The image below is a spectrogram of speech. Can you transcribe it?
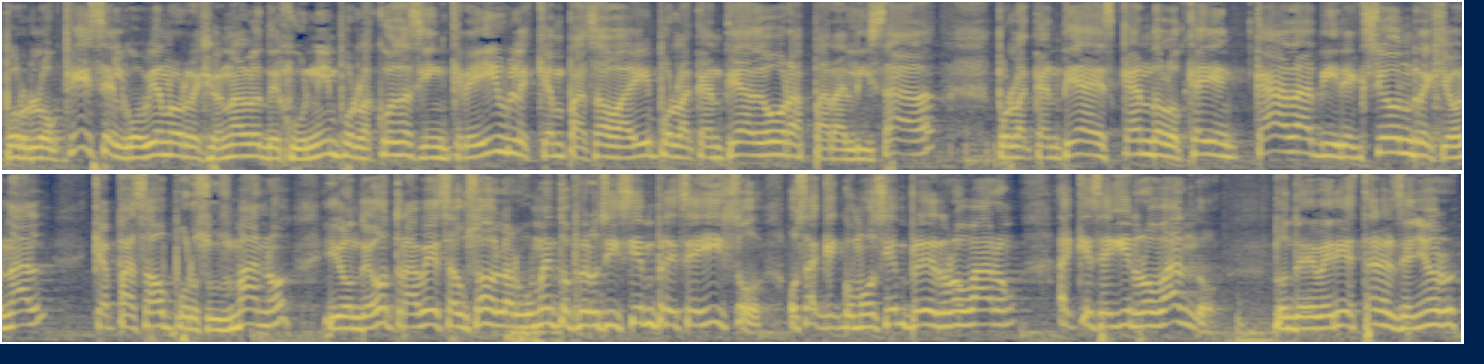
por lo que es el gobierno regional de Junín, por las cosas increíbles que han pasado ahí, por la cantidad de obras paralizadas, por la cantidad de escándalos que hay en cada dirección regional que ha pasado por sus manos y donde otra vez ha usado el argumento, pero si siempre se hizo, o sea que como siempre robaron, hay que seguir robando, donde debería estar el señor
